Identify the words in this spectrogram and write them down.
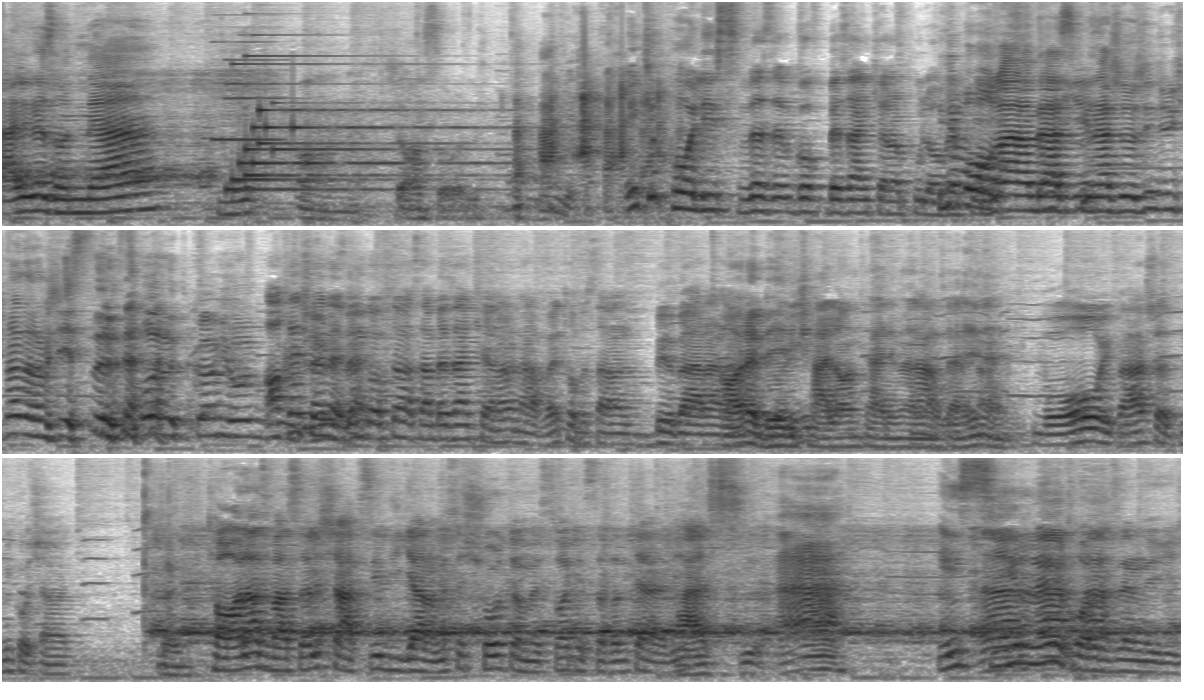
علی رضا نه شانس آوردی این که پلیس بزن گفت بزن کنار پول دیگه واقعا هم دستگیر نشده باشی اینجوری که من دارم بهش استرس کنم یهو آخه شده. بهم گفته مثلا بزن کنار نه ولی تو مثلا ببرن. آره بری کلان تری من تری نه. وای فرشاد میکشمت تا حالا از وسایل شخصی دیگران مثل شورت یا مسواک استفاده کردی؟ اصل اه. این سیر نمی‌خوره تو زندگیش.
